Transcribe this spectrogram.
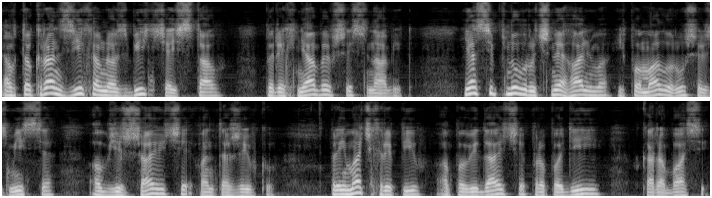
Автокран з'їхав на узбіччя і став, перехнябившись набік. Я сіпнув ручне гальмо і помалу рушив з місця, об'їжджаючи вантажівку. Приймач хрипів, оповідаючи про події в Карабасі.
